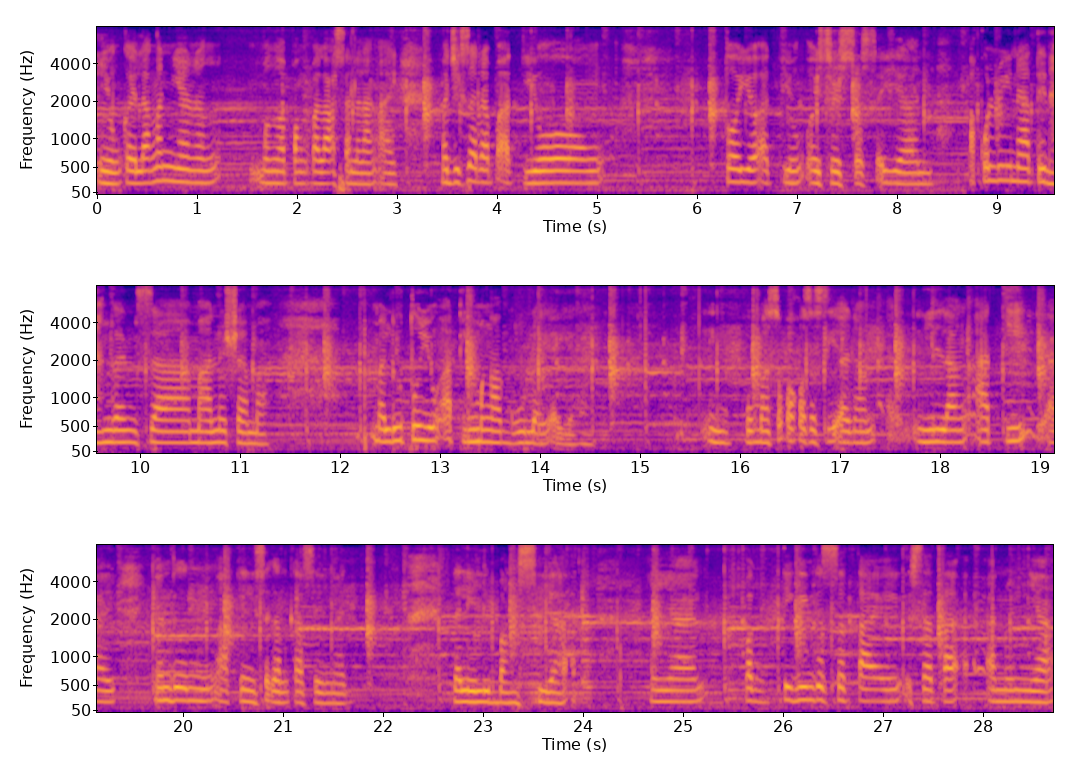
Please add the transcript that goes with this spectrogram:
yung kailangan niya ng mga pangpalakasan na lang ay magic sarap at yung toyo at yung oyster sauce. Ayan, pakuluin natin hanggang sa maano siya ma maluto yung ating mga gulay. Ayan. Mm, Pumasok ako sa CR ng nilang ati ay nandun aking sagan kasi nag nalilibang siya. Ayan, pagtingin ko sa tay sa ta, ano niya,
